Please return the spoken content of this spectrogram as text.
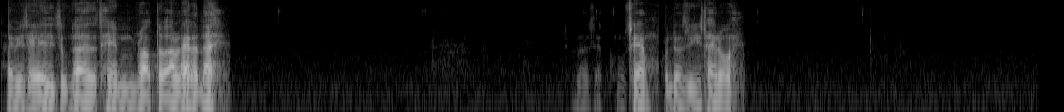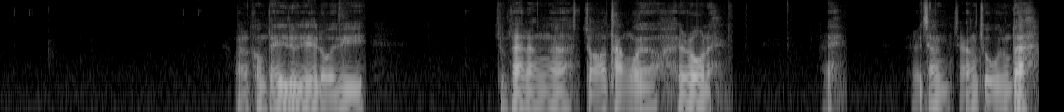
Thay vì thế thì chúng ta thêm router alex ở đây. Chúng ta sẽ cùng xem có điều gì thay đổi. Bạn không thấy điều gì thay đổi vì chúng ta đang à, uh, trỏ thẳng vào hero này. Đây, đây là trang trang chủ của chúng ta.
